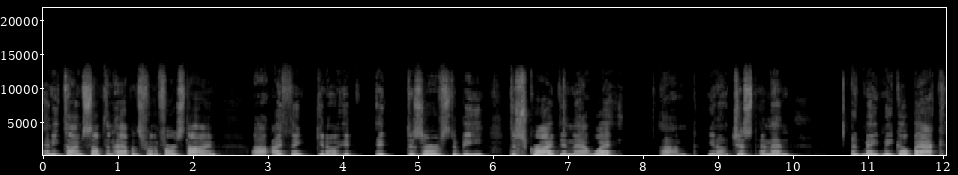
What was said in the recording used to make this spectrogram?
Anytime something happens for the first time, uh, I think you know it it deserves to be described in that way. Um, you know, just and then it made me go back,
